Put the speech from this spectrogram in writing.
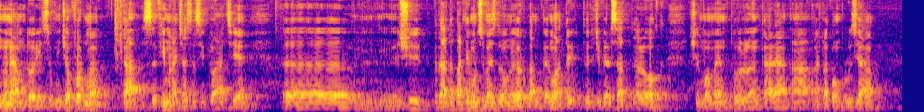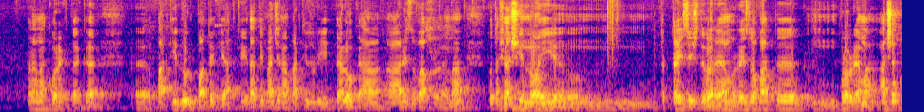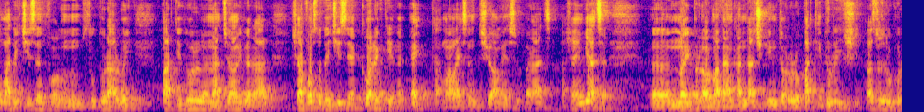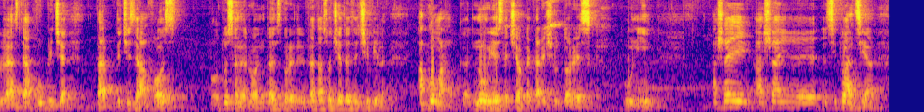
Nu ne-am dorit sub nicio formă ca să fim în această situație. Și, pe de altă parte, mulțumesc domnului Orban că nu a tergiversat deloc și în momentul în care a ajuns la concluzia, părerea mea corectă, că partidul poate fi activitat, imaginea partidului pe loc a, a rezolvat problema, tot așa și noi, 30 de ore, am rezolvat problema, așa cum a decis în, în structura lui Partidul Național Liberal și a fost o decizie colectivă. E, că mai sunt și oameni supărați. Așa e în viață. Noi, până la urmă, aveam candidat și din interiorul partidului și ați văzut lucrurile astea publice. Dar decizia a fost totul să ne orientăm spre libertatea societății civile. Acum, că nu este cel pe care și-l doresc unii, așa e, așa e situația.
